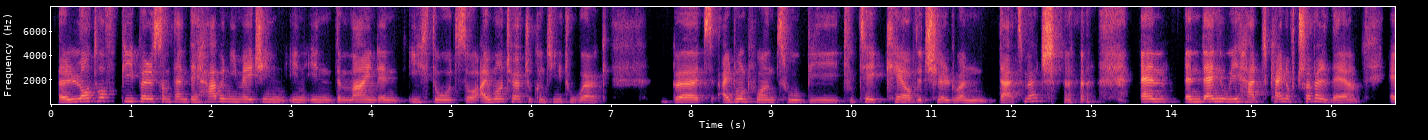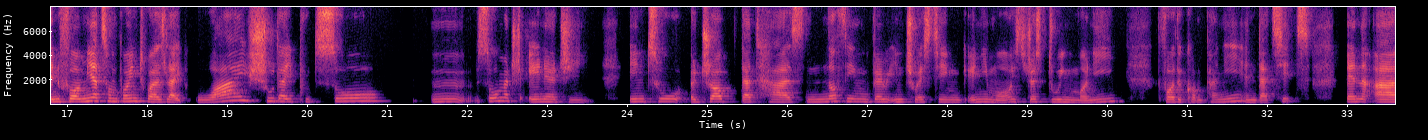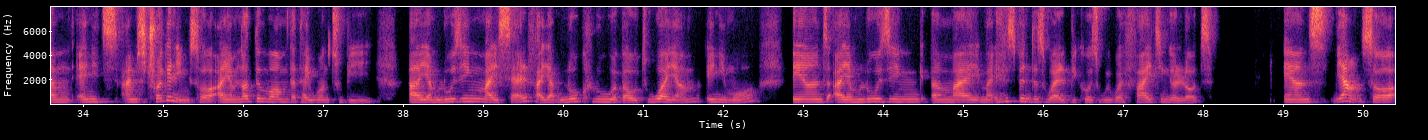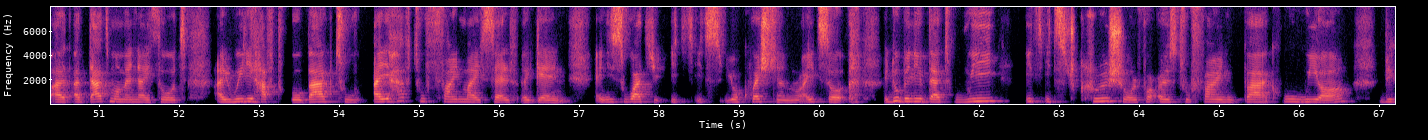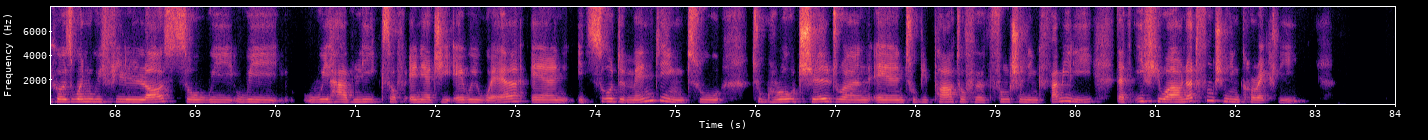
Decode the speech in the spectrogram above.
a lot of people sometimes they have an image in in in the mind and he thought so i want her to continue to work but i don't want to be to take care of the children that much and and then we had kind of trouble there and for me at some point was like why should i put so mm, so much energy into a job that has nothing very interesting anymore. It's just doing money for the company and that's it. And um and it's I'm struggling. So I am not the mom that I want to be. I am losing myself. I have no clue about who I am anymore. And I am losing uh, my my husband as well because we were fighting a lot and yeah so at, at that moment i thought i really have to go back to i have to find myself again. And it's what you, it's it's your question right? So i do believe that we it's it's crucial for us to find back who we are because when we feel lost so we we we have leaks of energy everywhere and it's so demanding to to grow children and to be part of a functioning family that if you are not functioning correctly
